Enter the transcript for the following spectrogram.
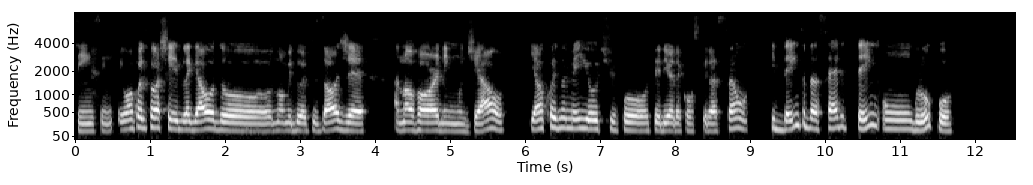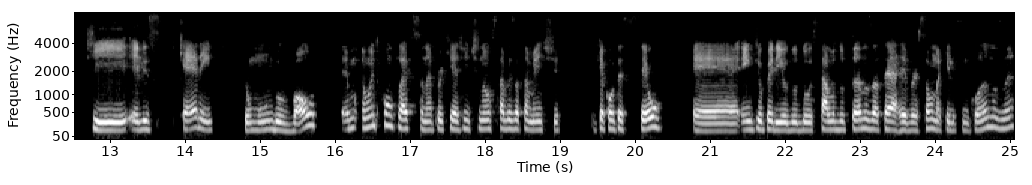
Sim, sim. E uma coisa que eu achei legal do nome do episódio é a nova ordem mundial. E é uma coisa meio tipo teoria da conspiração. E dentro da série tem um grupo que eles querem que o mundo volte. É, é muito complexo, né? Porque a gente não sabe exatamente o que aconteceu é, entre o período do estalo do Thanos até a reversão, naqueles cinco anos, né?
